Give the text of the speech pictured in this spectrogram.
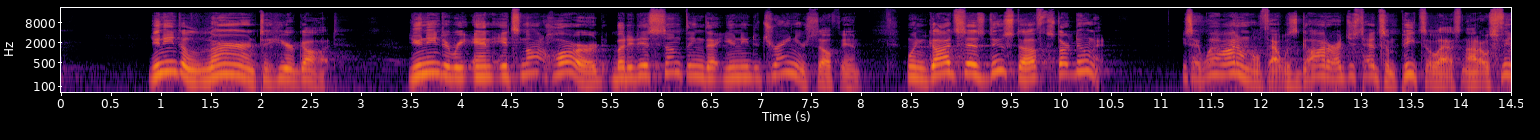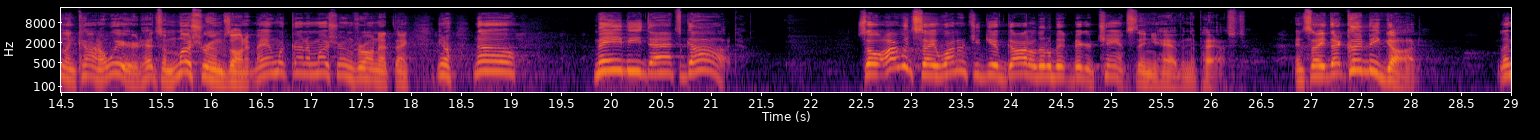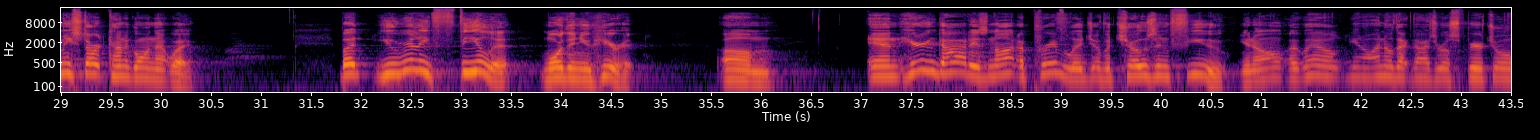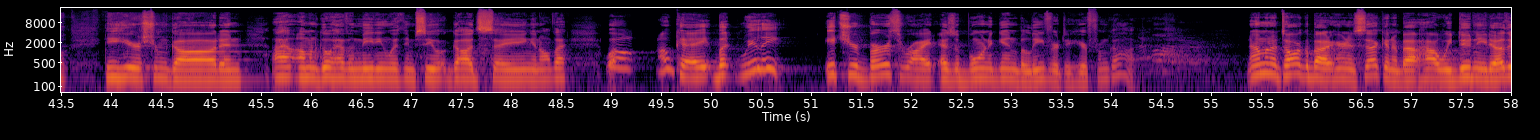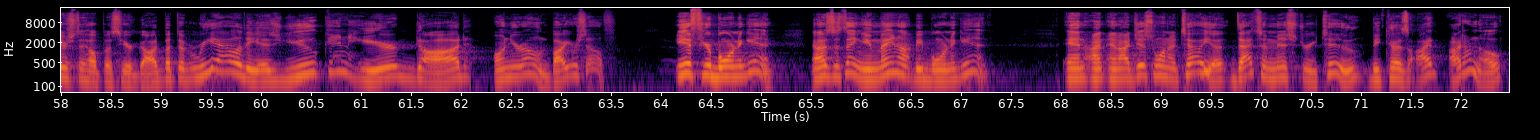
You need to learn to hear God. You need to, re- and it's not hard, but it is something that you need to train yourself in. When God says do stuff, start doing it. You say, Well, I don't know if that was God or I just had some pizza last night. I was feeling kind of weird. Had some mushrooms on it, man. What kind of mushrooms are on that thing? You know, no, maybe that's God. So I would say, why don't you give God a little bit bigger chance than you have in the past? And say, that could be God. Let me start kind of going that way. But you really feel it more than you hear it. Um, and hearing God is not a privilege of a chosen few. You know, uh, well, you know, I know that guy's real spiritual. He hears from God, and I, I'm going to go have a meeting with him, see what God's saying, and all that. Well, okay, but really, it's your birthright as a born again believer to hear from God. Now, I'm going to talk about it here in a second about how we do need others to help us hear God, but the reality is you can hear God on your own, by yourself, if you're born again. Now, that's the thing, you may not be born again. And I, and I just want to tell you, that's a mystery too, because I, I don't know.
